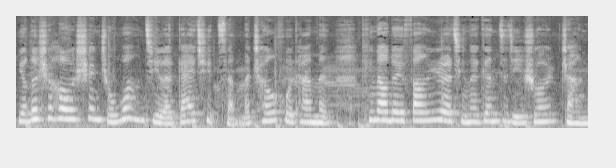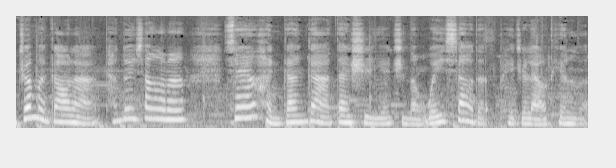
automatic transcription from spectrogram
有的时候甚至忘记了该去怎么称呼他们。听到对方热情的跟自己说长。这么高啦，谈对象了吗？虽然很尴尬，但是也只能微笑的陪着聊天了。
